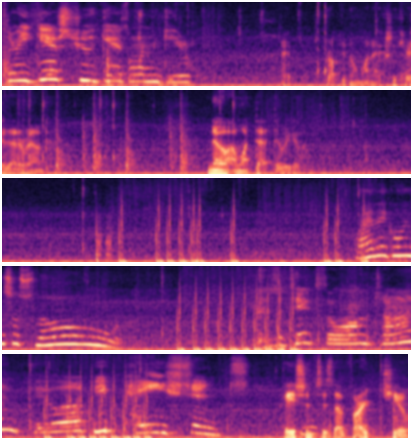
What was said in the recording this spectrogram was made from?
three gears, two gears, one gear. I probably don't want to actually carry that around. No, I want that. There we go. Why are they going so slow? Because it takes a long time, Kayla. Be patient. Patience is a virtue.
